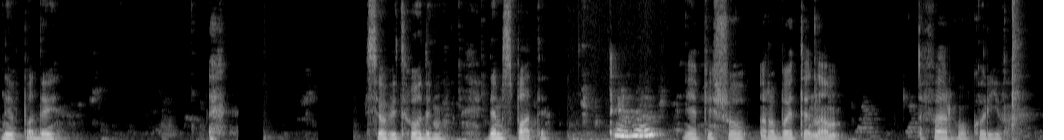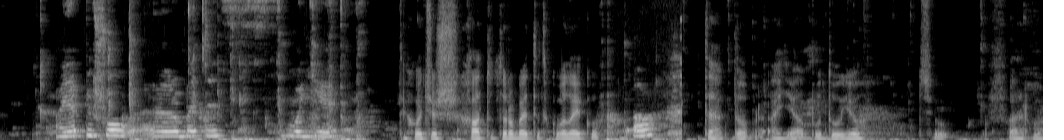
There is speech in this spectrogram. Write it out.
Не впади. Все, відходимо. Йдемо спати. Угу. Я пішов робити нам ферму корів. А я пішов е, робити своє. Ти хочеш хату тут робити таку велику? А? Так, добре, а я будую цю ферму.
